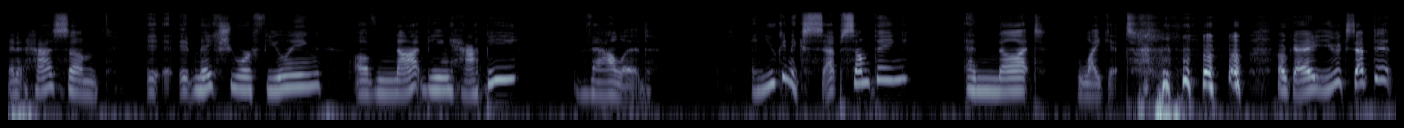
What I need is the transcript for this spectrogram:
And it has some it, it makes your feeling of not being happy valid. And you can accept something and not like it okay? You accept it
